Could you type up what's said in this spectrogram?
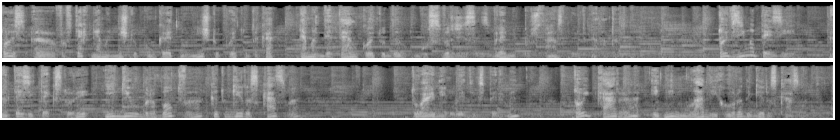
Тоест, в тях няма нищо конкретно, нищо, което така няма детайл, който да го свържи с време, пространство и така нататък. Той взима тези тези текстове и ги обработва, като ги разказва. Това е неговият експеримент. Той кара едни млади хора да ги разказват.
